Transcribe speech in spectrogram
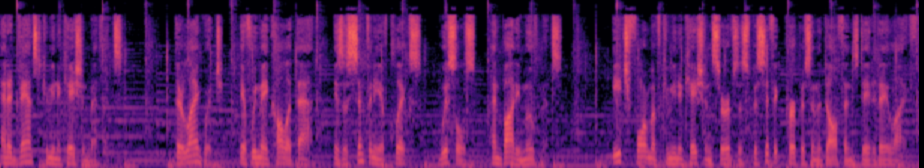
and advanced communication methods. Their language, if we may call it that, is a symphony of clicks, whistles, and body movements. Each form of communication serves a specific purpose in the dolphin's day to day life.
